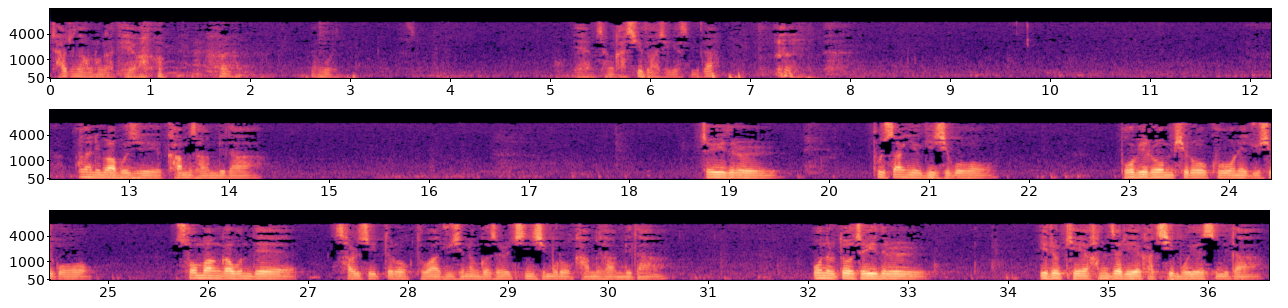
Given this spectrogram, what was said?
자주 나오는 것 같아요. 너무 예, 우선 같이 기도하시겠습니다. 하나님 아버지 감사합니다. 저희들을 불쌍히 여기시고 보배로운 피로 구원해 주시고 소망 가운데 살 수 있도록 도와주시는 것을 진심으로 감사합니다. 오늘도 저희들을 이렇게 한자리에 같이 모였습니다.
